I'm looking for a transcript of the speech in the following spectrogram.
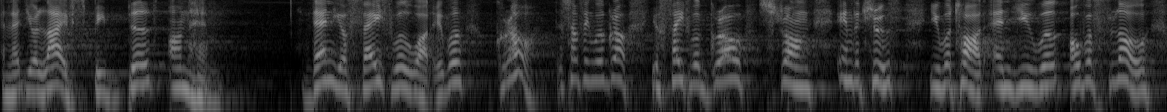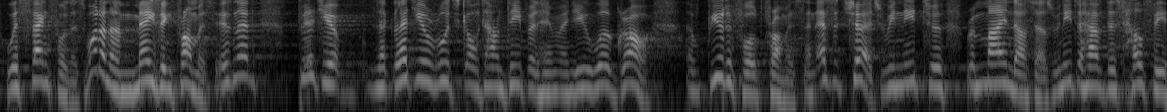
and let your lives be built on him. Then your faith will what? It will grow. There's something will grow. Your faith will grow strong in the truth you were taught, and you will overflow with thankfulness. What an amazing promise, isn't it? Build your, let your roots go down deep in Him, and you will grow. A beautiful promise. And as a church, we need to remind ourselves, we need to have this healthy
